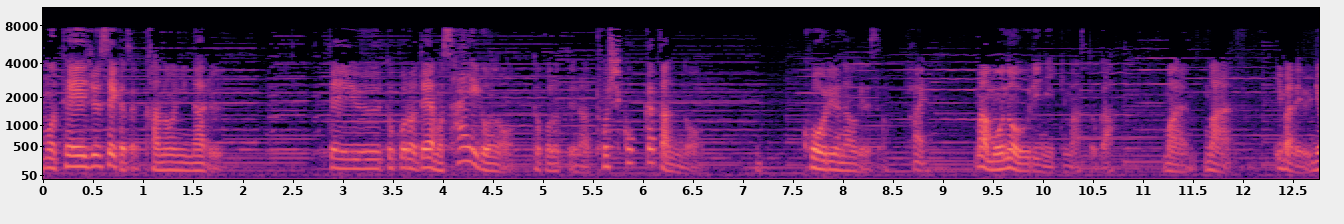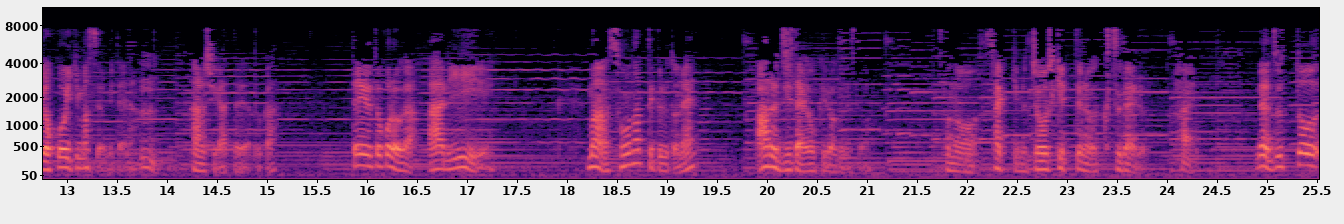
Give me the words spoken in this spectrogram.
もう定住生活が可能になるっていうところで、もう最後のところっていうのは都市国家間の交流なわけですよ。はい。まあ物を売りに行きますとか、まあ、まあ、今で旅行行きますよみたいなうん。話があったりだとか、っていうところがあり、まあそうなってくるとね、ある事態が起きるわけですよ。その、さっきの常識っていうのが覆る。はい。で、ずっと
